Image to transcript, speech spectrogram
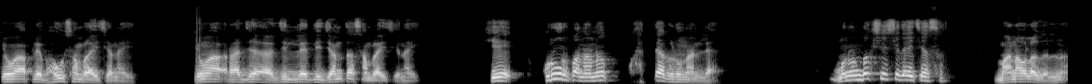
किंवा आपले भाऊ सांभाळायचे नाहीत. किंवा राज्य जिल्ह्यातली जनता सांभाळायची नाही. हे क्रूरपणानं हत्या घडून आणल्या. म्हणून बक्षिसे द्यायची असं. मानावं लागेल ना?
